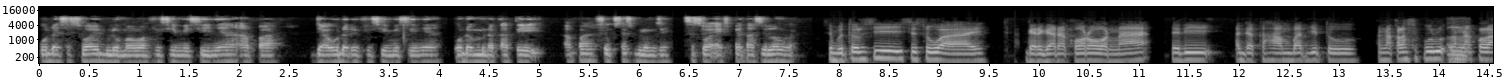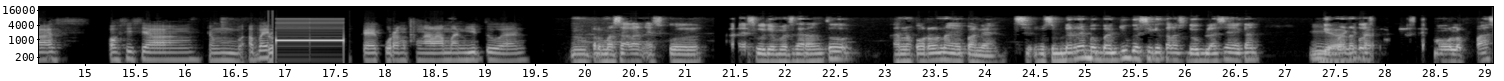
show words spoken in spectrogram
udah sesuai belum sama visi misinya apa jauh dari visi misinya? Udah mendekati apa sukses belum sih? Sesuai ekspektasi lo nggak? Sebetul sih sesuai. Gara-gara corona jadi agak kehambat gitu. Anak kelas 10, Hmm. anak kelas OSIS yang yang apa ya kayak kurang pengalaman gitu kan. Hmm, permasalahan eskul ada eskul zaman sekarang tuh karena corona ya pan ya. Se- Sebenarnya beban juga sih ke kelas 12-nya ya kan. Iya, Di mana kita kelas 12 mau lepas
